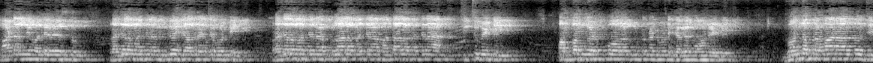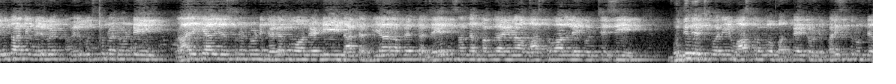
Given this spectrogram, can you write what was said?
మాటల్ని వల్లే వేస్తూ ప్రజల మధ్యన విద్వేషాలు రెచ్చగొట్టి ప్రజల మధ్యన కులాల మధ్యన మతాల మధ్యన చిచ్చు పెట్టి పబ్బం గడుపుకోవాలనుకుంటున్నటువంటి జగన్మోహన్ రెడ్డి ద్వంద్వ ప్రమాణాలతో జీవితాన్ని వెలుగు వెలుగుతున్నటువంటి రాజకీయాలు చేస్తున్నటువంటి Jaganmohan Reddy doctor B R Ambedkar Jayanti సందర్భంగా అయినా వాస్తవాల్లోకి వచ్చేసి బుద్ధి తెచ్చుకొని వాస్తవంలో బతికేటువంటి పరిస్థితులు ఉంటే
